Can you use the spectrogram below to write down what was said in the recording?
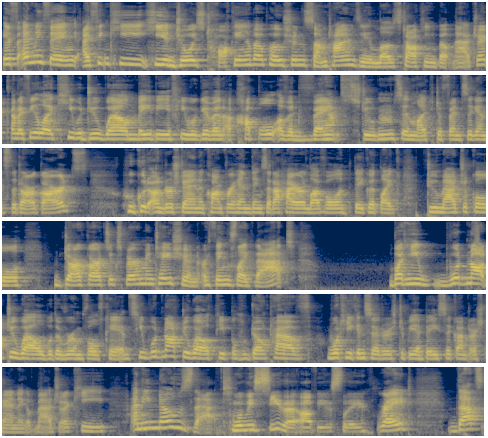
If anything, I think he he enjoys talking about potions sometimes, and he loves talking about magic. And I feel like he would do well maybe if he were given a couple of advanced students in like Defense Against the Dark Arts who could understand and comprehend things at a higher level, and they could like do magical dark arts experimentation or things like that but he would not do well with a room full of kids. He would not do well with people who don't have what he considers to be a basic understanding of magic. He and he knows that, Well, we see that obviously. right? That's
